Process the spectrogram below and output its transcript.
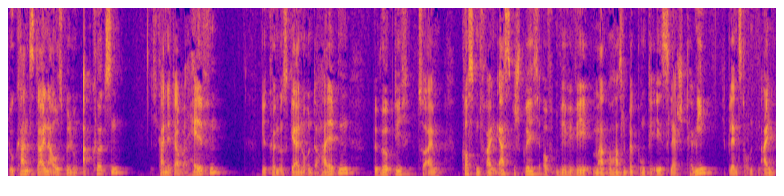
Du kannst deine Ausbildung abkürzen. Ich kann dir dabei helfen. Wir können uns gerne unterhalten. Bewirb dich zu einem kostenfreien Erstgespräch auf www.marcohaselberg.de slash Termin. Ich blende da unten ein.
